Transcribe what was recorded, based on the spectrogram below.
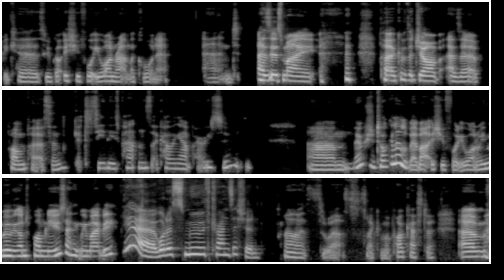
because we've got issue 41 around the corner. And as is my perk of the job as a POM person, get to see these patterns that are coming out very soon. Um, maybe we should talk a little bit about issue 41. Are we moving on to POM News? I think we might be. Yeah, what a smooth transition. Oh, it's, well, it's like I'm a podcaster. Um,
